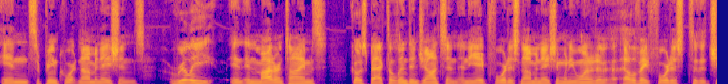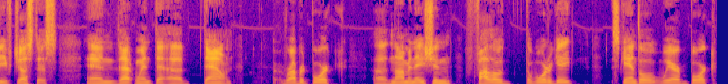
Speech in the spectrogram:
in Supreme Court nominations really, in, in modern times, goes back to Lyndon Johnson and the Abe Fortas nomination when he wanted to elevate Fortas to the Chief Justice, and that went uh, down. Robert Bork uh, nomination followed the Watergate scandal, where Bork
